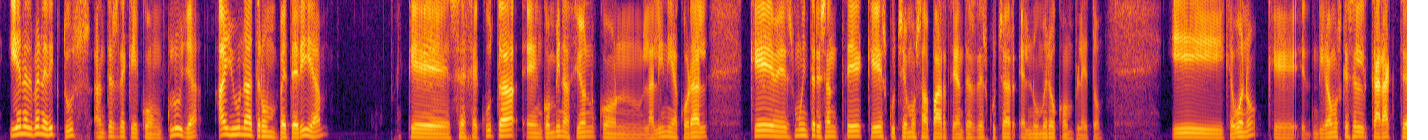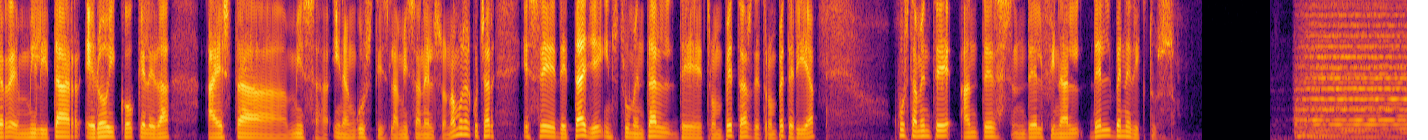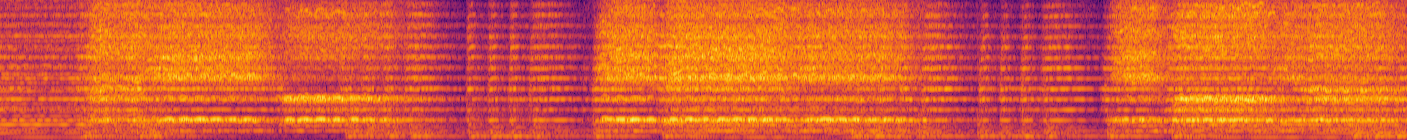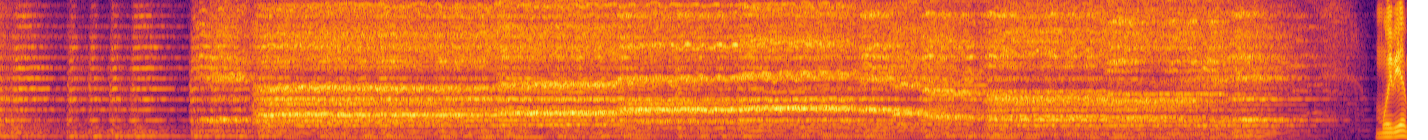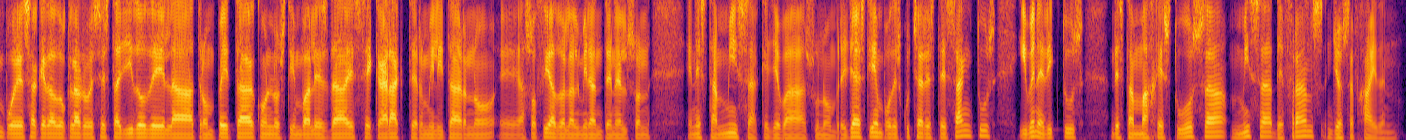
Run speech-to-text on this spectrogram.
Y en el Benedictus, antes de que concluya, hay una trompetería que se ejecuta en combinación con la línea coral que es muy interesante que escuchemos aparte antes de escuchar el número completo. Y que bueno, que digamos que es el carácter militar heroico que le da a esta misa in angustis, la misa Nelson. Vamos a escuchar ese detalle instrumental de trompetas, de trompetería, justamente antes del final del Benedictus. Bien, pues ha quedado claro, ese estallido de la trompeta con los timbales da ese carácter militar ¿no? Eh, asociado al almirante Nelson en esta misa que lleva su nombre. Ya es tiempo de escuchar este Sanctus y Benedictus de esta majestuosa misa de Franz Joseph Haydn.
